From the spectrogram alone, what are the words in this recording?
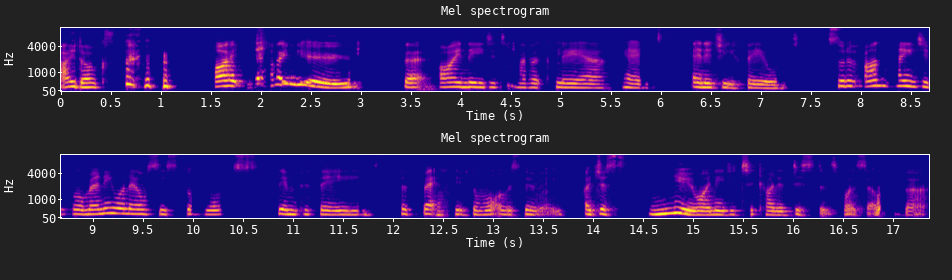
Hi dogs. I I knew that I needed to have a clear head energy field, sort of untainted from anyone else's thoughts, sympathy, perspectives on what I was doing. I just knew I needed to kind of distance myself from that.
